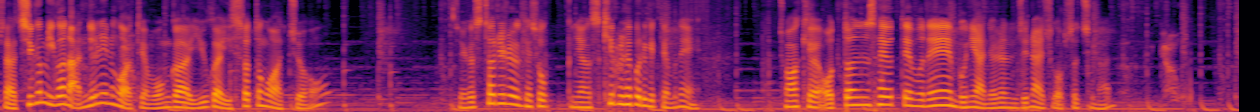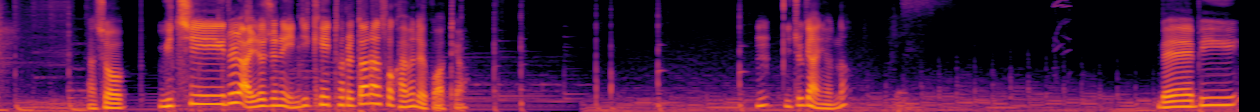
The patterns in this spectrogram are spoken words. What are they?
자, 지금 이건 안 열리는 것 같아요. 뭔가 이유가 있었던 것 같죠. 제가 스토리를 계속 그냥 스킵을 해버리기 때문에 정확히 어떤 사유 때문에 문이 안 열렸는지는 알 수가 없었지만 아, 저 위치를 알려주는 인디케이터를 따라서 가면 될 것 같아요. 음? 이쪽이 아니었나? 맵이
